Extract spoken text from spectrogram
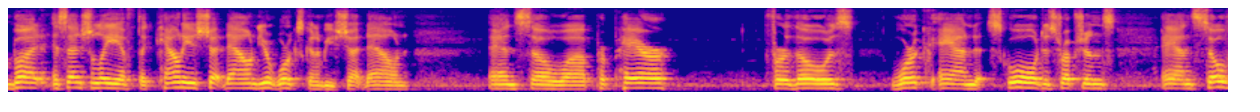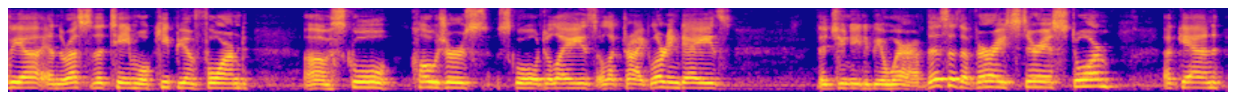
But essentially, if the county is shut down, your work's going to be shut down. And so uh, prepare for those work and school disruptions. And Sylvia and the rest of the team will keep you informed of school closures, school delays, electronic learning days that you need to be aware of. This is a very serious storm, again,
